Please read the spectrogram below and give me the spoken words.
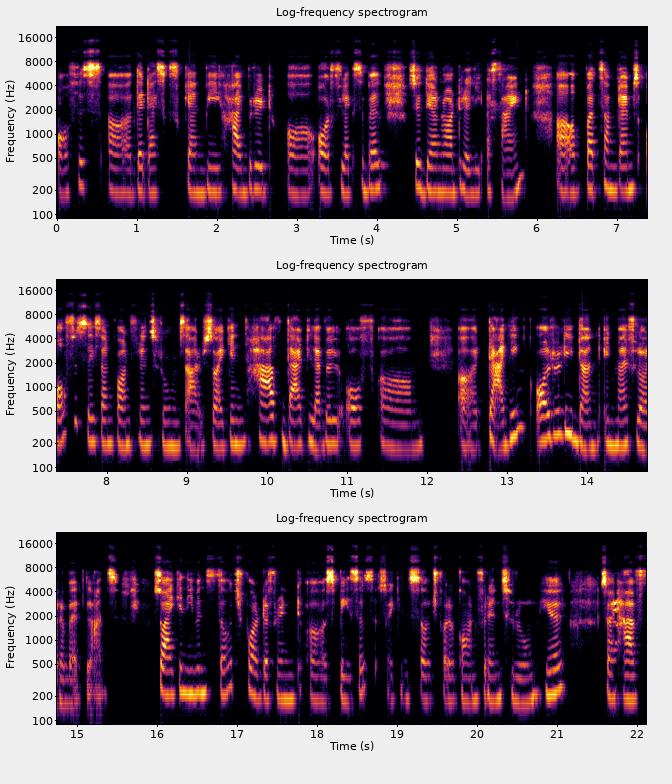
office, uh, the desks can be hybrid uh, or flexible, so they are not really assigned. Uh, but sometimes offices and conference rooms are, so I can have that level of um, uh, tagging already done in my FloorAware plans. So I can even search for different uh, spaces. So I can search for a conference room here. So I have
